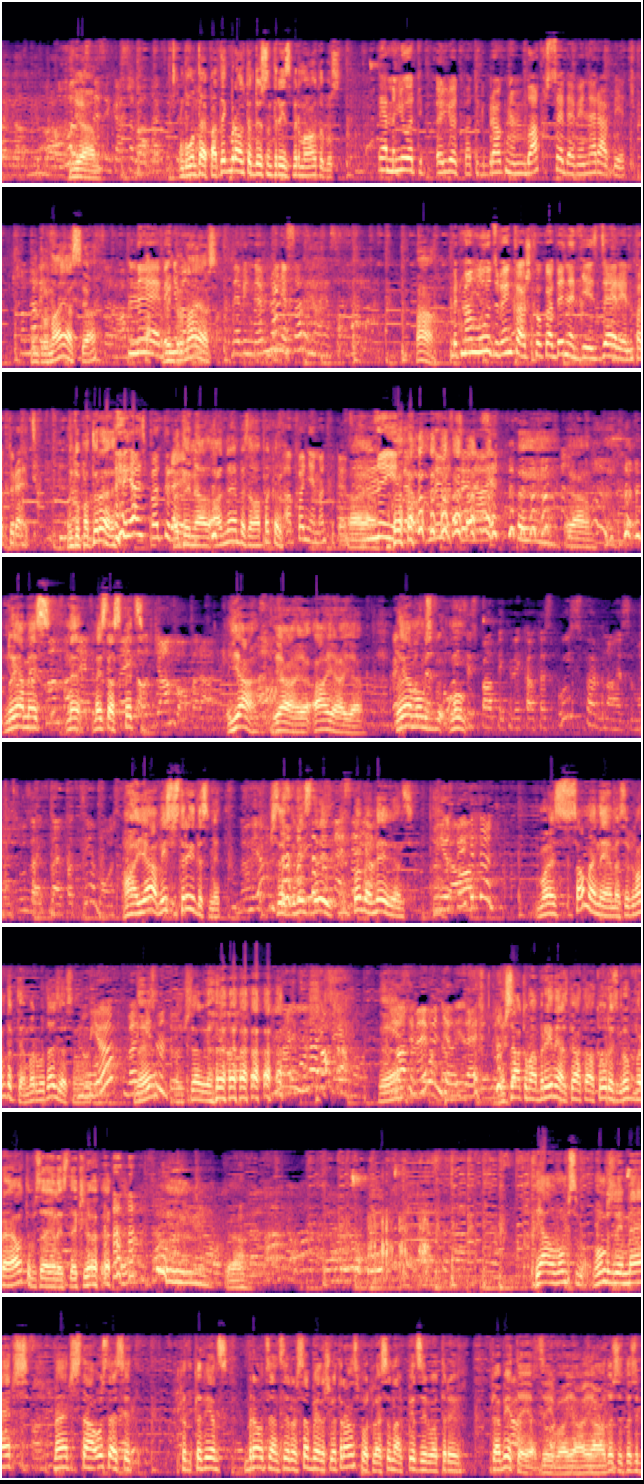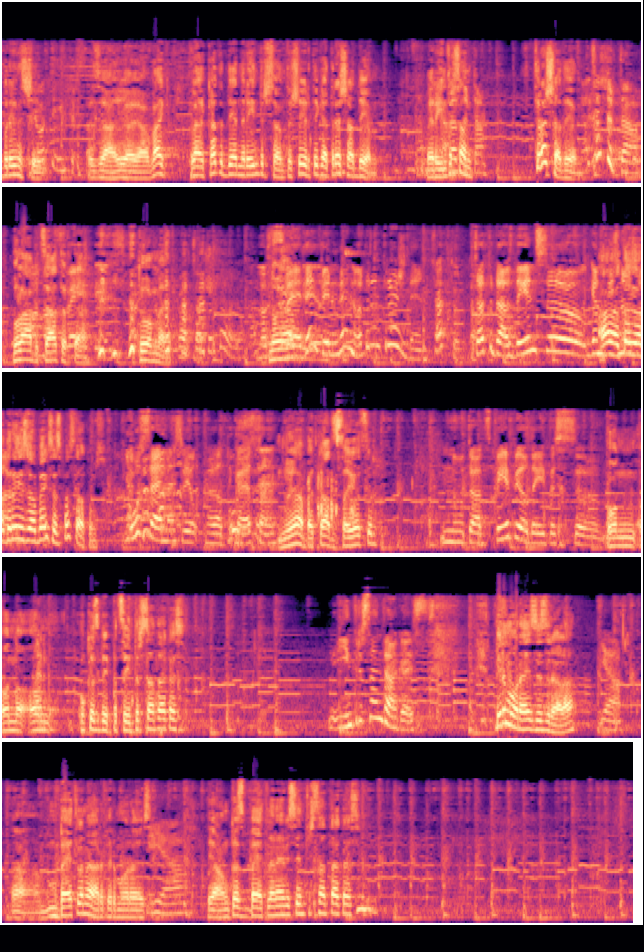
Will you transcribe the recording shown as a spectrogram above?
un Jā. ir. Guntai patīk braukt ar 231. autobusu. Jā, man ļoti, ļoti patika braukt, un blakus sēdēja viena arābieta. Un runājās, jā? Nē, Viņi viņa man, runājās? Ne, viņi nerunāja. Viņa sarunājās. Ah, bet man lūdzu vienkārši kaut kādu enerģijas dzērienu paturēt. un tu paturēji? Jā, es Bet paturēju. viņi atņēma pēc tam atpakaļ? Ā, Paņēma atpakaļ. Ā, jā. Neiedeva, neuzcienāja. Jā. Nu jā, mēs, ne, mēs tā spēc... Jā, jā, jā, ā, jā, jā. Nu jā, mums... bi- Mums... Patika, ne kā tas puisis parunājas un mums uzaicināja pat ciemos. Ā, jā, visus 30. Nu, jā. Visus 30. Man bija viens. Un jūs piekritāt? Mēs samainījāmies ar kontaktiem, varbūt aiziesim. Nu jā, Nē? izmantot. Viņš saka, jā. Evanģelizēt. Viņš sākumā brīnījās, kā tā turis grupa varēja autobusā ielīst iekšā. Jā. Jā, un mums, mums bija mērķis, mērķis tā uztaisīt, kad, kad viens brauciens ir ar sabiedrisko transportu, lai sanāk piedzīvot arī kā vietējā dzīvo. Jā, jā, tas ir, tas ir brīnišķīgi. Jā, jā, jā, vajag, lai katra diena ir interesanta. Šī ir tikai trešā diena. Vai ir interesanti? Ceturtā. Trešā diena. Ceturtā. Nu labi, ceturtā. Tomēr. Nu jā. Svētdien, pirmdien, otrdien, trešdien. Ceturtās dienas uh, gan Ā, tā jau drīz jau beigsies pasākums. Pusē mēs vēl, vēl tikai esam. Nu jā, bet kādas sajūtas ir? Nu, tādas piepildītas. Uh, Un, un, un, un kas bija pats interesantākais? interesantākais. Pirmo reizi Izrēlā. Jā. Jā, un Bētlemē arī pirmo reizi. Jā. Jā, un kas Bētlemē visinteresantākais?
